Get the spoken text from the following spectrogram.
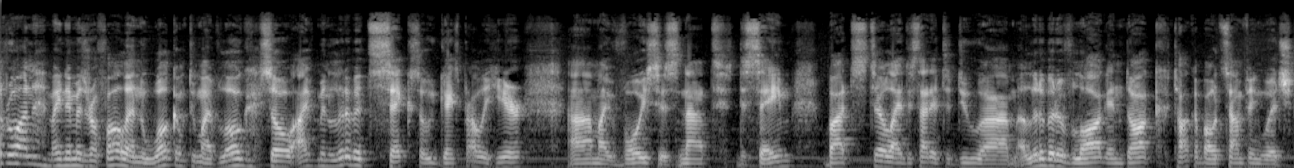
everyone, my name is Rafal and welcome to my vlog. So I've been a little bit sick, so you guys probably hear uh, my voice is not the same, but still I decided to do um, a little bit of vlog and talk, talk about something which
